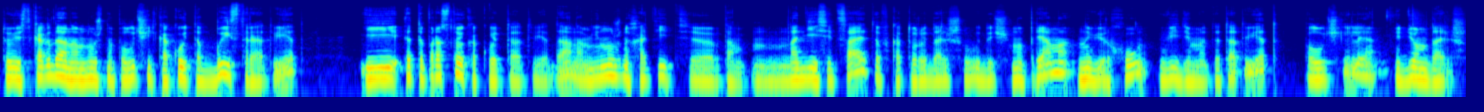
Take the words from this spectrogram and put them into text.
То есть, когда нам нужно получить какой-то быстрый ответ – и это простой какой-то ответ, да, нам не нужно ходить э, там на 10 сайтов, которые дальше выдачи. Мы прямо наверху видим этот ответ, получили, идем дальше.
